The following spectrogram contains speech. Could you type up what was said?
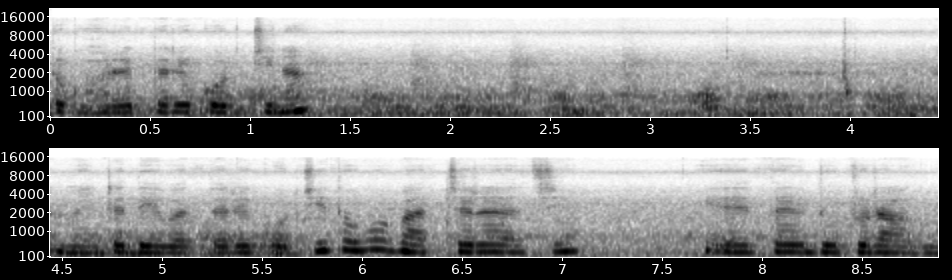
তো ঘরের তারে করছি না। আমি এটা দেবার তারে করছি। তবু বাচ্চারা আছে, এদের তার দুটো রাখব।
